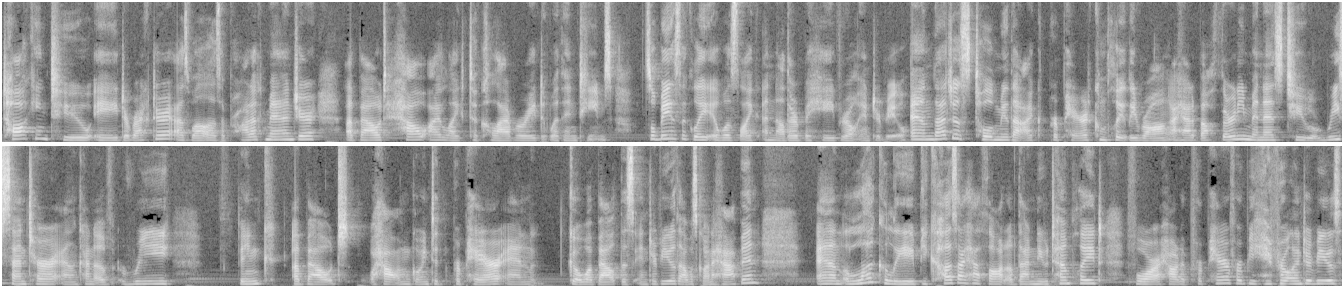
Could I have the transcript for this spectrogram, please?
talking to a director as well as a product manager about how I like to collaborate within teams. So basically it was like another behavioral interview. And that just told me that I prepared completely wrong. I had about 30 minutes to recenter and kind of rethink about how I'm going to prepare and go about this interview that was going to happen. And luckily, because I had thought of that new template for how to prepare for behavioral interviews,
